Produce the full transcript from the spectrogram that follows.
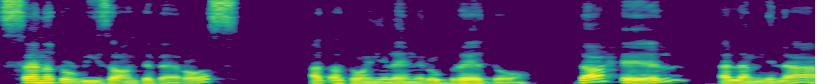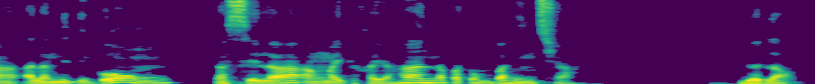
Senator Riza Ontiveros, at Atty. Lene Robredo dahil alam nila, alam ni Digong na sila ang may kakayahan na patumbahin siya. Good luck.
